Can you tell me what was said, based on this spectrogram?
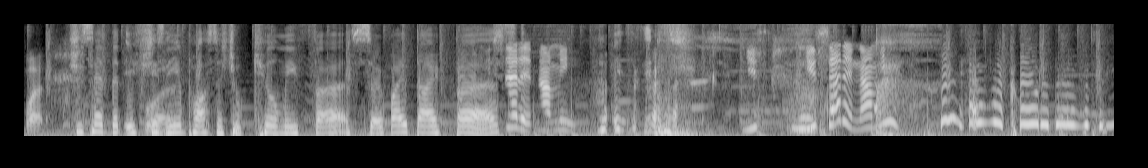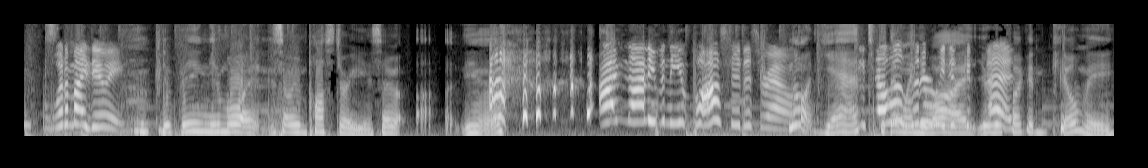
What? She said that if she's the imposter, she'll kill me first. So if I die first, You said it, not me. You you said it, not me. I have recorded evidence. What am I doing? You're being you know, more so impostery. So uh, yeah, I'm not even the imposter this round. not yet. But then when you literally just are, you will fucking kill me.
